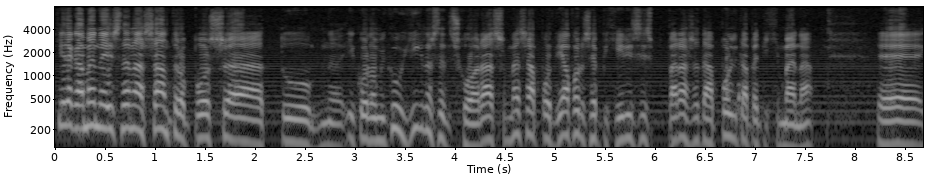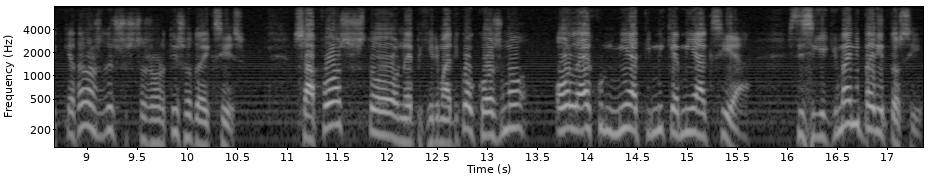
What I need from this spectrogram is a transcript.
Κύριε Καμένα, είστε ένας άνθρωπος ε, του ε, οικονομικού γίγνεσθε της χώρας μέσα από διάφορες επιχειρήσεις που περάσατε απόλυτα πετυχημένα. Ε, και θέλω να σας ρωτήσω το εξής. Σαφώς στον επιχειρηματικό κόσμο όλα έχουν μία τιμή και μία αξία. Στη συγκεκριμένη περίπτωση,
